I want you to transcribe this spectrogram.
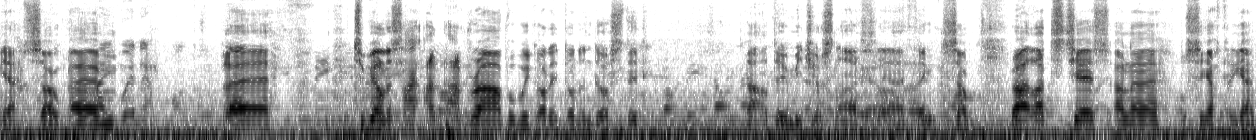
Yeah. So, um, winner. uh, to be honest, I, I'd I'd rather we got it done and dusted. That'll do me just nicely, I think. So, right, lads, cheers, and uh, we'll see you after the game.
